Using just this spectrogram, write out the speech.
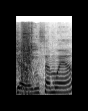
Going somewhere?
